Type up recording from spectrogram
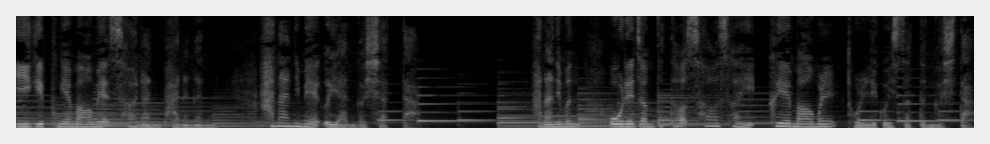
이기풍의 마음에 선한 반응은 하나님에 의한 것이었다. 하나님은 오래전부터 서서히 그의 마음을 돌리고 있었던 것이다.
